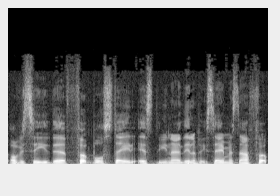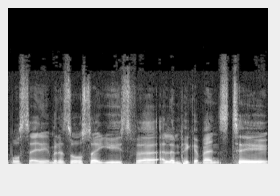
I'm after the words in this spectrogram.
Obviously, the football stadium is you know the Olympic Stadium is now a football stadium, but it's also used for Olympic events too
